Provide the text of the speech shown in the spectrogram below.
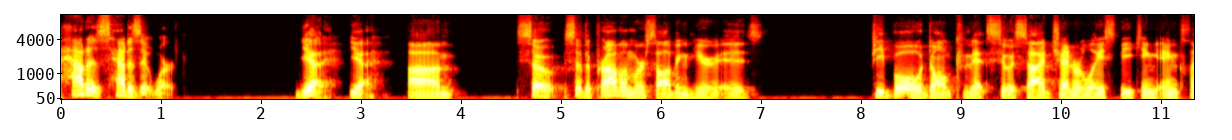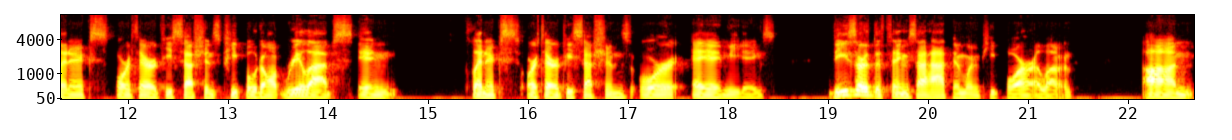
how does how does it work? Yeah, yeah. Um so so the problem we're solving here is people don't commit suicide generally speaking in clinics or therapy sessions. People don't relapse in clinics or therapy sessions or AA meetings these are the things that happen when people are alone. Um,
